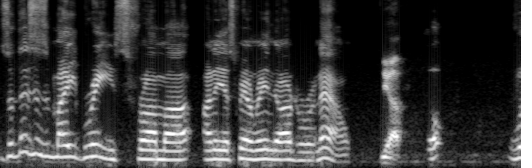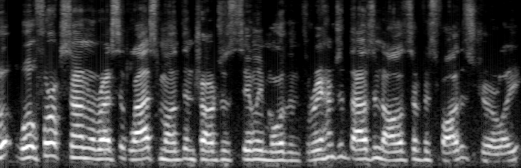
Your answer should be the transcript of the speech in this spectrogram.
so this is Mike Reiss from uh, on ESPN reading the article right now. Yep. Will, Wilfork's son arrested last month and charged with stealing more than three hundred thousand dollars of his father's jewelry,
